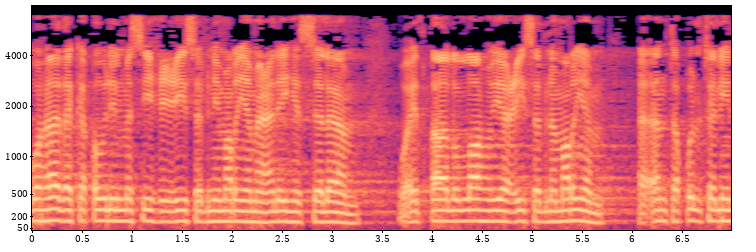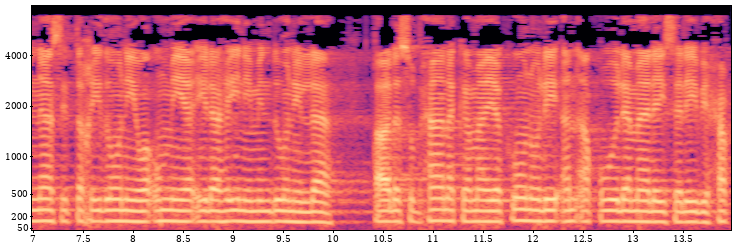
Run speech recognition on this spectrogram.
وهذا كقول المسيح عيسى ابن مريم عليه السلام. وإذ قال الله يا عيسى ابن مريم أأنت قلت للناس اتخذوني وأمي إلهين من دون الله؟ قال سبحانك ما يكون لي أن أقول ما ليس لي بحق.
